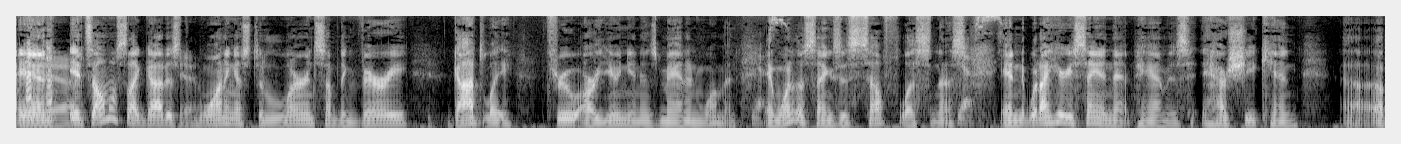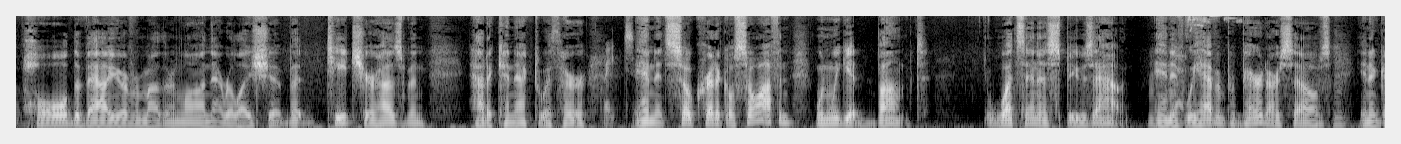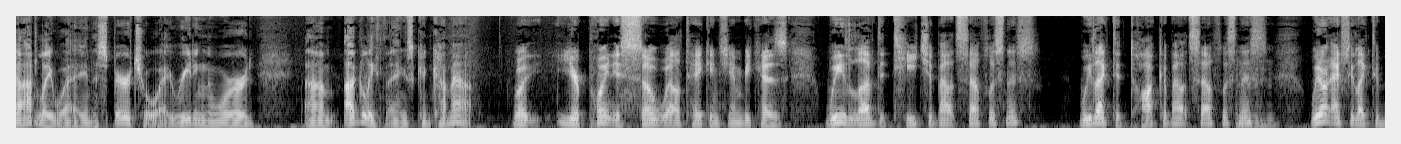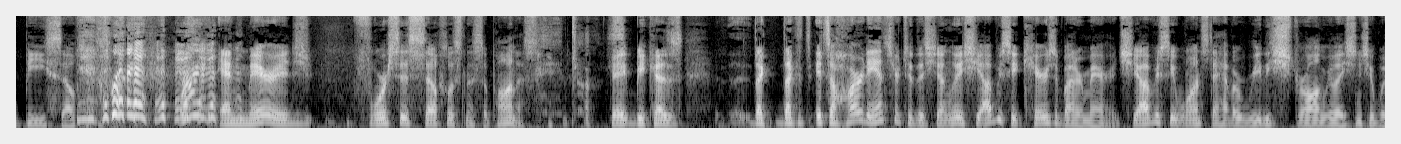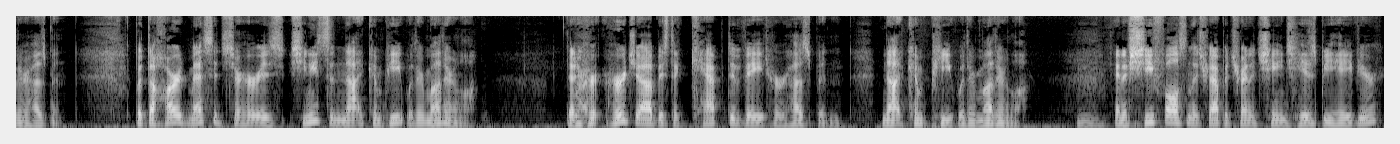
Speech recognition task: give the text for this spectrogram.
and Yeah. it's almost like god is Yeah. wanting us to learn something very godly through our union as man and woman Yes. and one of those things is selflessness Yes. and what i hear you saying in that pam is how she can uh, uphold the value of her mother-in-law in that relationship but teach her husband how to connect with her Right. and it's so critical so often when we get bumped what's in us spews out. Mm-hmm. And if we haven't prepared ourselves mm-hmm. in a godly way, in a spiritual way, reading the Word, um, ugly things can come out. Well, your point is so well taken, Jim, because we love to teach about selflessness. We like to talk about selflessness. Mm-hmm. We don't actually like to be selfless. right, right. and marriage forces selflessness upon us. Okay, because like like it's, it's a hard answer to this young lady. She obviously cares about her marriage. She obviously wants to have a really strong relationship with her husband. But the hard message to her is she needs to not compete with her mother in law. That Right. her, her job is to captivate her husband, not compete with her mother in law. Hmm. And if she falls in the trap of trying to change his behavior,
